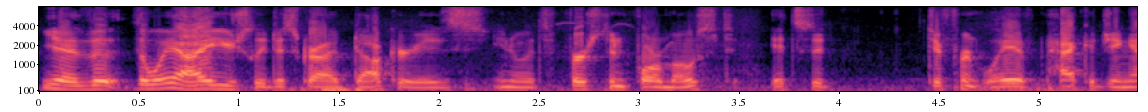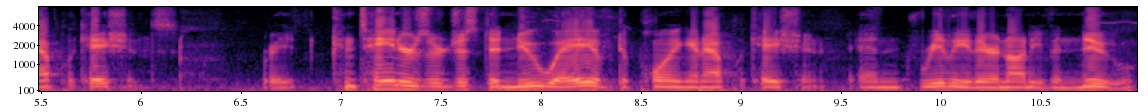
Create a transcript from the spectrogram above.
Yeah, the the way I usually describe Docker is, you know, it's first and foremost, it's a different way of packaging applications, right? Containers are just a new way of deploying an application, and really they're not even new.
